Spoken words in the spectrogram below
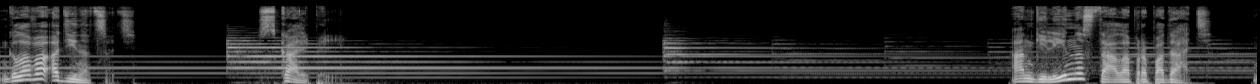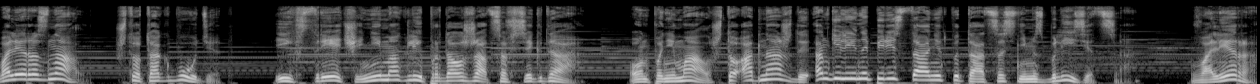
Глава 11. Скальпель. Ангелина стала пропадать. Валера знал, что так будет. Их встречи не могли продолжаться всегда. Он понимал, что однажды Ангелина перестанет пытаться с ним сблизиться. Валера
